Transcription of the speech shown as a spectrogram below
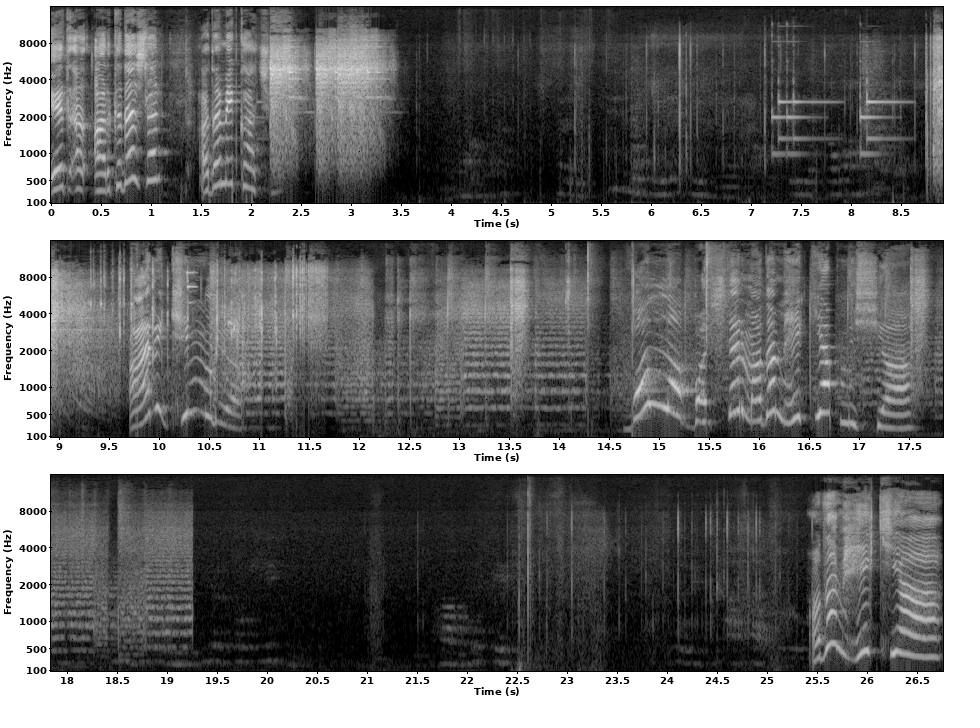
Evet arkadaşlar adam ilk kaç. Abi kim vuruyor? Vallahi başlarım adam hack yapmış ya. Adam hack ya.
